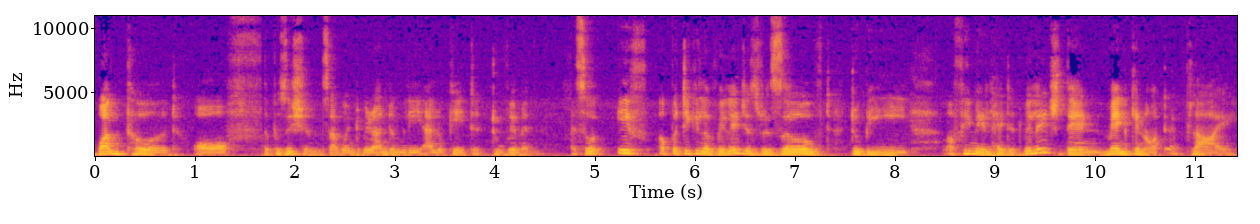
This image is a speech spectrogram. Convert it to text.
One third of the positions are going to be randomly allocated to women. So, if a particular village is reserved to be a female headed village, then men cannot apply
